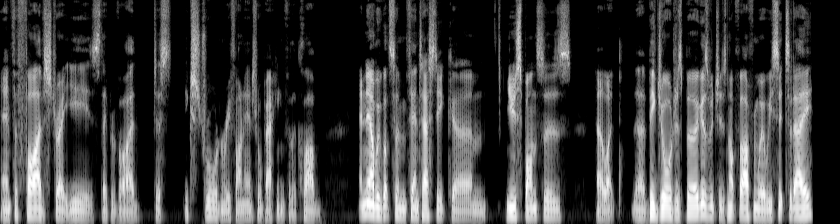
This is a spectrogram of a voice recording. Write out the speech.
and for five straight years they provide just extraordinary financial backing for the club. And now we've got some fantastic um, new sponsors uh, like uh, Big George's Burgers, which is not far from where we sit today.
